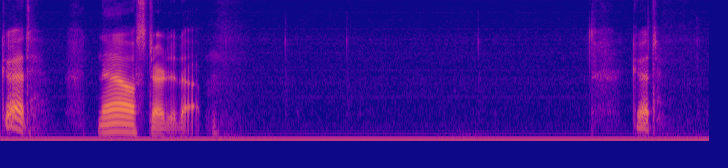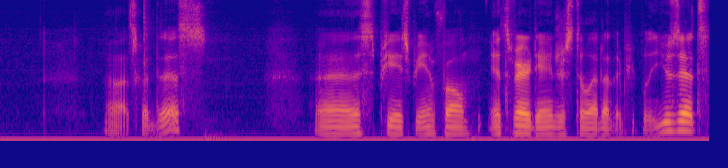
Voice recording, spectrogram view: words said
good now start it up Good. Uh, let's go to this. Uh, this is PHP info. It's very dangerous to let other people use it,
